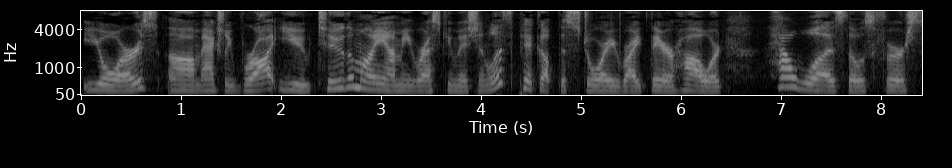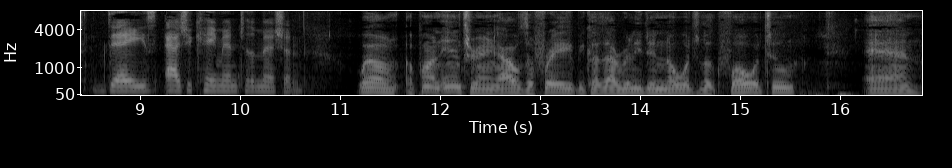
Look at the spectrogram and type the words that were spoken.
yours um, actually brought you to the Miami Rescue Mission. Let's pick up the story right there, Howard. How was those first days as you came into the mission? Well, upon entering, I was afraid because I really didn't know what to look forward to. And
